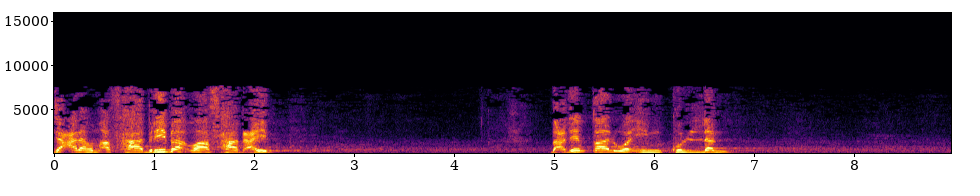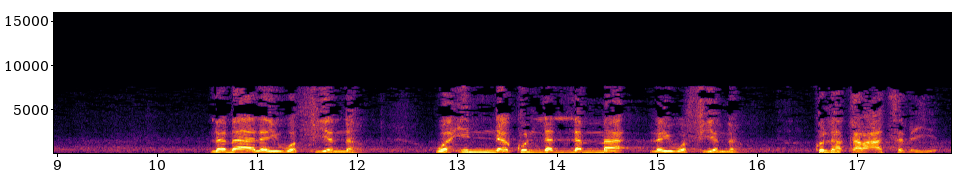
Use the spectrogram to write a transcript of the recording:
جعلهم أصحاب ريبة وأصحاب عيب. بعدين قال وإن كلا لما ليوفينهم. وإن كلا لما ليوفينهم. كلها قراءات سبعية.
